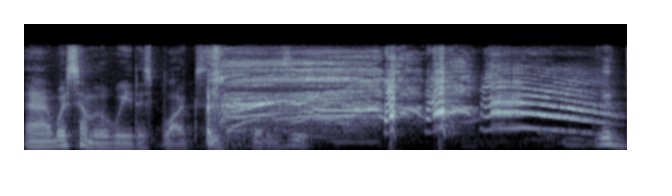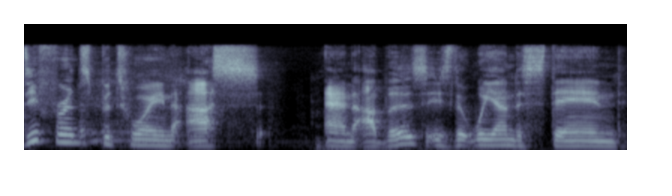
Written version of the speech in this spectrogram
Uh, we're some of the weirdest blokes that exist. the difference between us and others is that we understand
